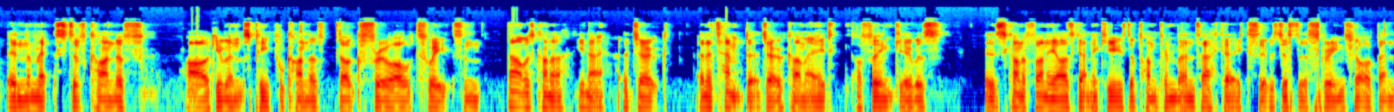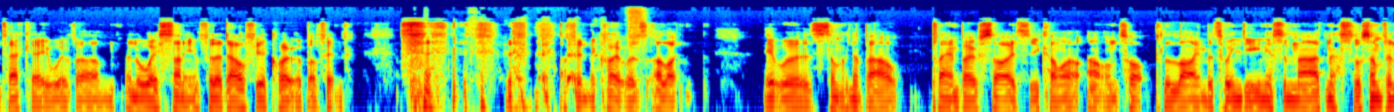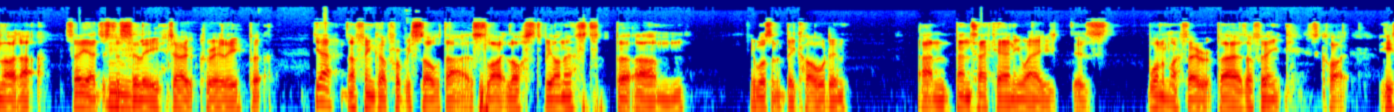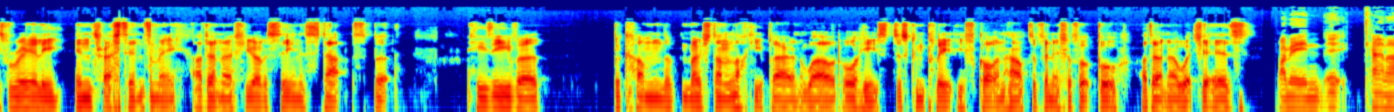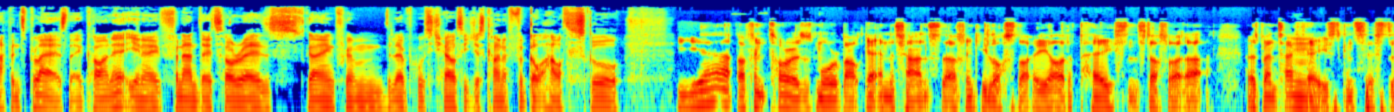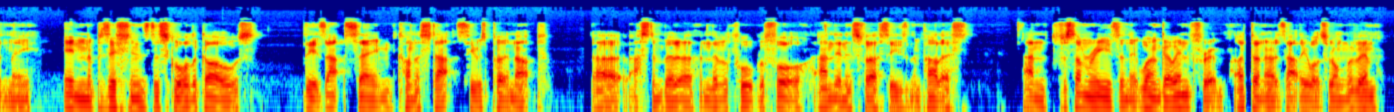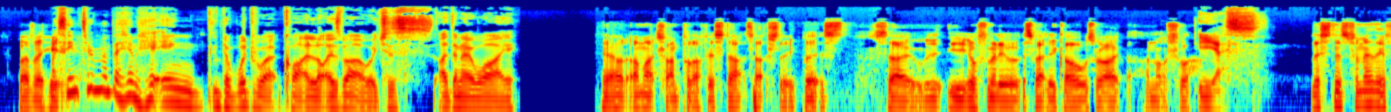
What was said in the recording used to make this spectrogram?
in the midst of kind of arguments, people kind of dug through old tweets, and that was kind of you know a joke, an attempt at a joke I made. I think it was. It's kind of funny. I was getting accused of pumping Benteke because it was just a screenshot of Benteke with um, an "Always Sunny in Philadelphia" quote above him. I think the quote was, "I like." It was something about playing both sides so you come out, out on top the line between genius and madness or something like that. So yeah, just a hmm. silly joke really. But yeah, I think I probably sold that at a slight loss to be honest. But um, it wasn't a big holding. And Benteke anyway is one of my favourite players. I think he's quite he's really interesting to me. I don't know if you've ever seen his stats, but he's either become the most unlucky player in the world, or he's just completely forgotten how to finish a football. I don't know which it is. I mean, it can happen to players, though, can't it? You know, Fernando Torres going from the Liverpool to Chelsea just kind of forgot how to score. Yeah, I think Torres was more about getting the chance. That I think he lost like a yard of pace and stuff like that. Whereas Benteke mm. is consistently in the positions to score the goals. The exact same kind of stats he was putting up uh, Aston Villa and Liverpool before, and in his first season in Palace. And for some reason, it won't go in for him. I don't know exactly what's wrong with him. Whether he, I seem to remember him hitting the woodwork quite a lot as well, which is I don't know why. Yeah, I might try and pull up his stats actually, but it's so you're familiar with expected goals, right? I'm not sure. Yes. Listeners familiar?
